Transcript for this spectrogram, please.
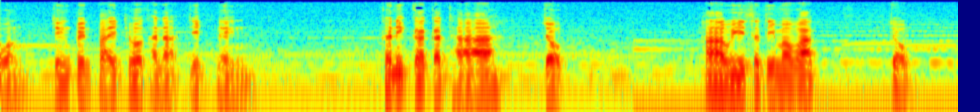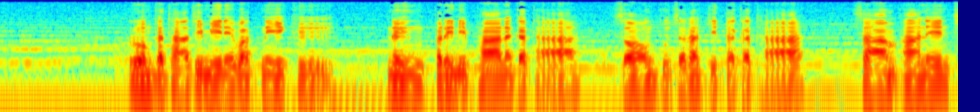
วงจึงเป็นไปชั่วขณะจิตหนึ่ง คณิกกถา จบ ภาวีสติมวัคจบ รวมกถาที่มีในวัคนี้คือ 1. ปรินิพานกถา 2. กุศลจิตตกถา 3. อาเนนช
